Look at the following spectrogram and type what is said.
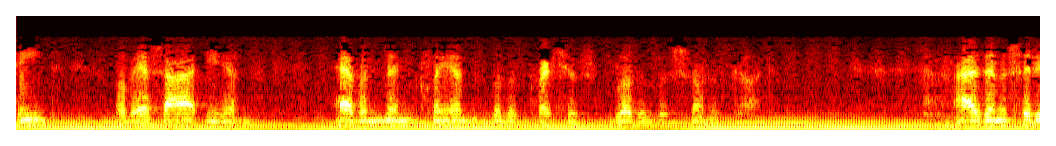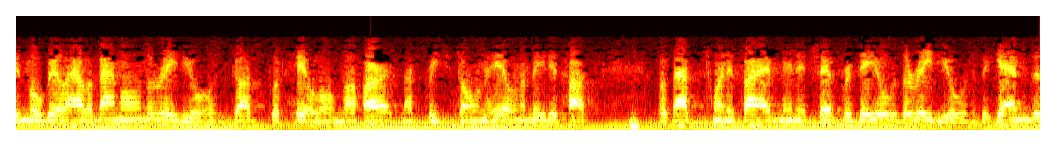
taint of S-I-N, having been cleansed by the precious blood of the Son of God. I was in a city in Mobile, Alabama on the radio, and God put hell on my heart, and I preached on hell, and I made it hot for about 25 minutes every day over the radio, and it began to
